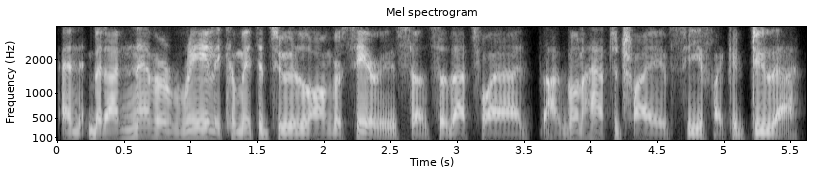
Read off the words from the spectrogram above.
And, but I've never really committed to a longer series. So, so that's why I, am going to have to try and see if I could do that.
